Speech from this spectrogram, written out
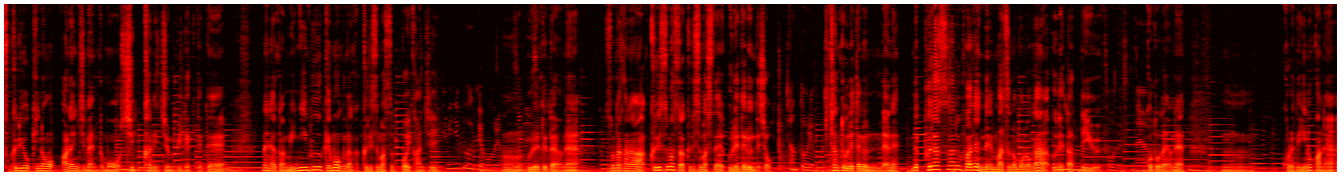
作り置きのアレンジメントもしっかり準備できてて、うん。何あとはミニブーケもなんかクリスマスっぽい感じ？ミニブーケも売れます、ね、うん、売れてたよね、うん、そうだからクリスマスはクリスマスで売れてるんでしょ？ちゃんと売れます。ちゃんと売れてるんだよね。でプラスアルファで年末のものが売れたっていうことだよね、うん、うん、これでいいのかね？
